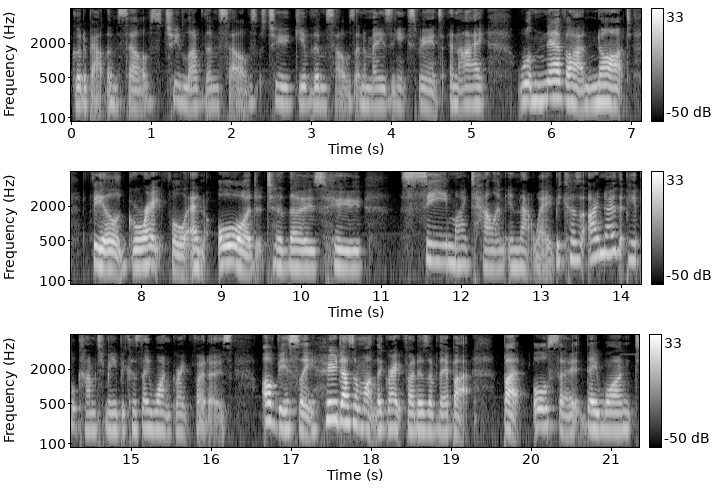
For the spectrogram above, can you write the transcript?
good about themselves, to love themselves, to give themselves an amazing experience. And I will never not feel grateful and awed to those who see my talent in that way because I know that people come to me because they want great photos. Obviously, who doesn't want the great photos of their butt? But also they want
